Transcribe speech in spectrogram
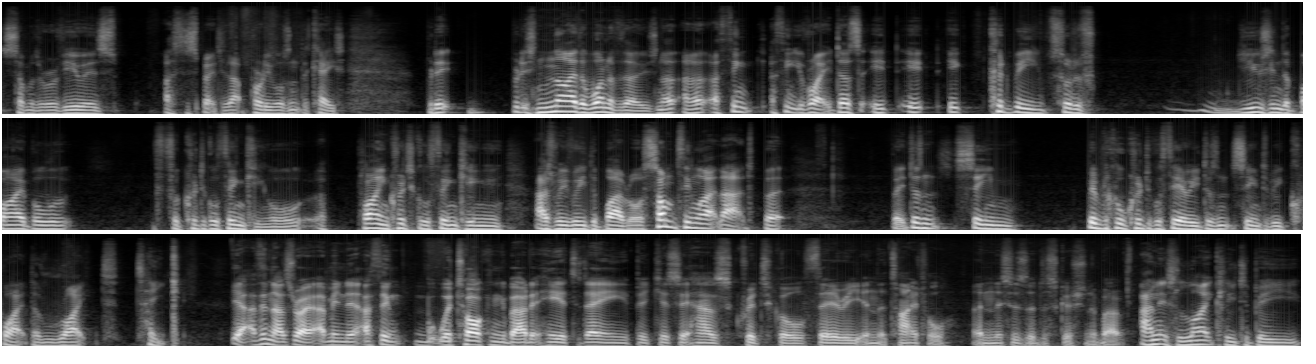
some of the reviewers, I suspected that probably wasn't the case. But it, but it's neither one of those. And I, I think I think you're right. It does. It, it it could be sort of using the Bible for critical thinking or applying critical thinking as we read the Bible or something like that. But but it doesn't seem biblical critical theory doesn't seem to be quite the right take. Yeah, I think that's right. I mean, I think we're talking about it here today because it has critical theory in the title, and this is a discussion about. And it's likely to be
